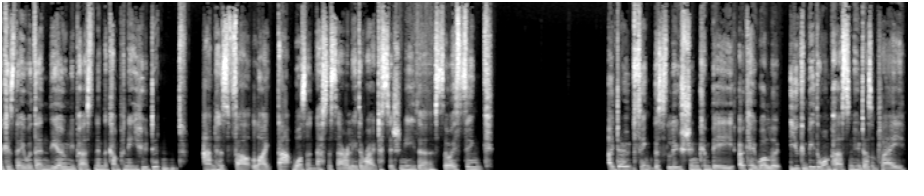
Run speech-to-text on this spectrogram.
because they were then the only person in the company who didn't and has felt like that wasn't necessarily the right decision either. So I think I don't think the solution can be, okay, well, look, you can be the one person who doesn't play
